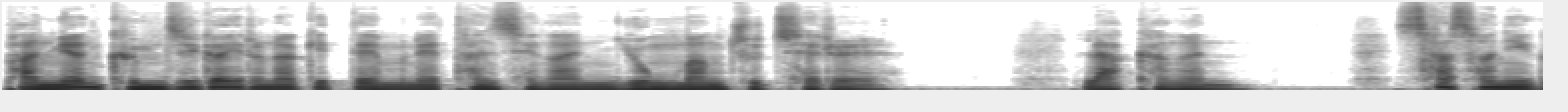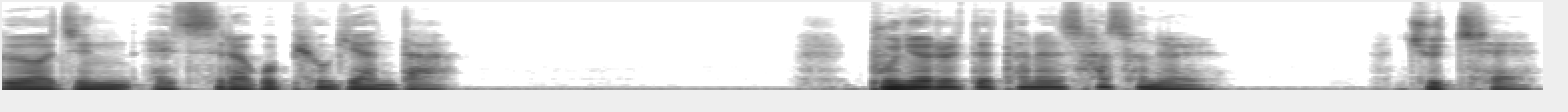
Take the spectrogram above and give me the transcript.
반면 금지가 일어났기 때문에 탄생한 욕망 주체를 락항은 사선이 그어진 S라고 표기한다. 분열을 뜻하는 사선을 주체,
